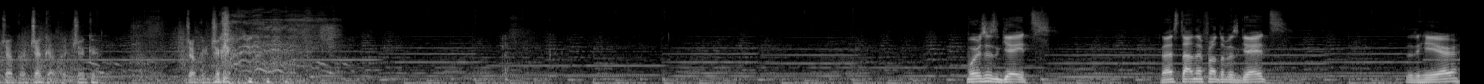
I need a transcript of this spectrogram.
Chugga chugga chugga. Chugga chugga. Where's his gates? Can I stand in front of his gates? Is it here?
